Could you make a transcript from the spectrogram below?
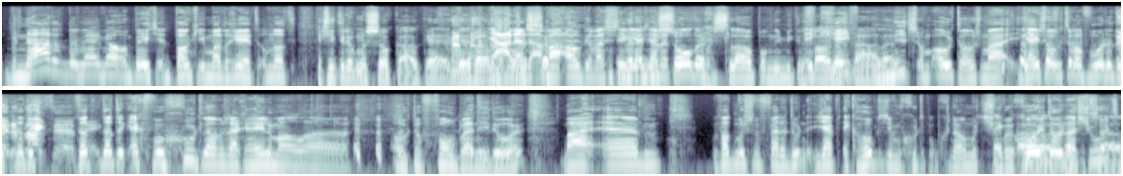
benadert bij mij wel een beetje het bankje in Madrid. Omdat. Ik zit hier op mijn sokken ook, hè. Ik ben er Ja, op mijn nee, maar ook. Maar ik ben naar bent- zolder geslopen om die ik microfoon op geef te halen. niets om auto's. Maar jij zorgt er wel voor dat Nee, ik. dat dat, ik eh, dat, dat ik echt voor goed, laten we zeggen, helemaal eh autofoob ben hierdoor. Maar. ehm wat moesten we verder doen? Jij hebt, ik hoop dat je hem goed hebt opgenomen. Ik- We oh, gooien ik door hoop naar Sjoerd.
